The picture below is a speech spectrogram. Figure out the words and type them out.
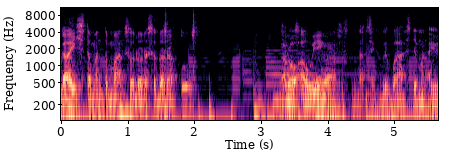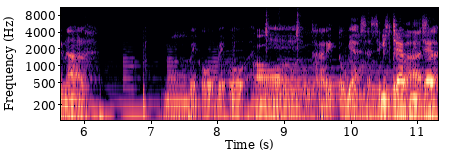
Guys teman-teman saudara-saudaraku. Bro awing tentang seks bebas zaman ayeuna lah. BO BO anjing. Karena itu biasa seks Micet, bebas lah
